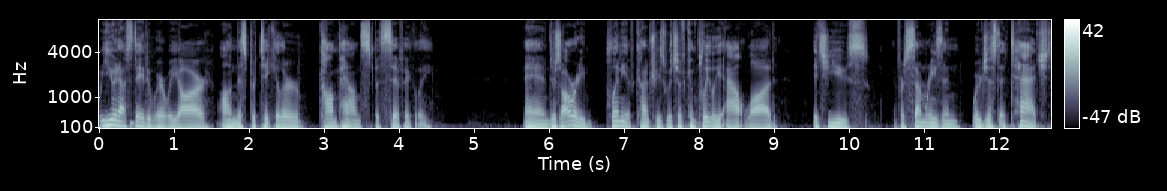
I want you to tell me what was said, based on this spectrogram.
you and I've stated where we are on this particular compound specifically, and there's already plenty of countries which have completely outlawed its use, and for some reason we're just attached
